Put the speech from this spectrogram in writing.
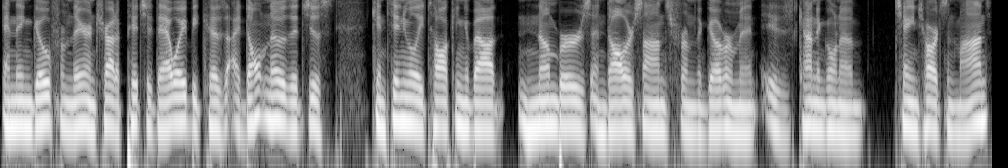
and then go from there and try to pitch it that way because I don't know that just continually talking about numbers and dollar signs from the government is kind of going to change hearts and minds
